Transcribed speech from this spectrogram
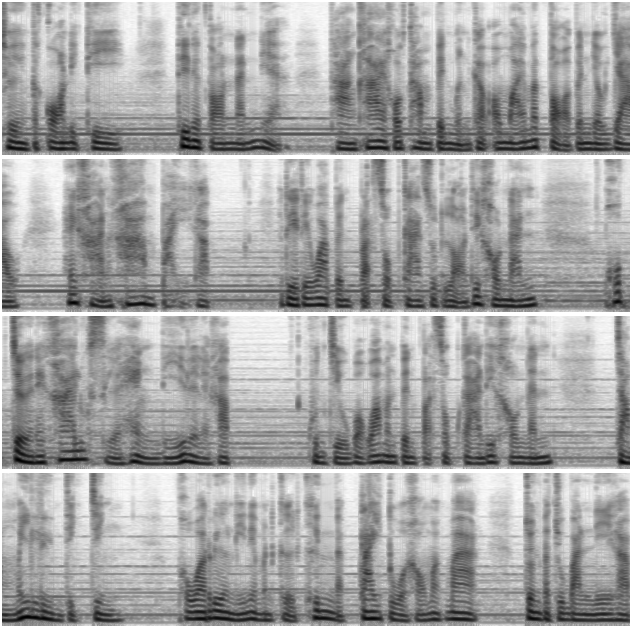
เชิงตะกอนอีกที ที่ในตอนนั้นเนี่ยทางค่ายเขาทำเป็นเหมือนกับเอาไม้มาต่อเป็นยาวๆ ให้คานข้ามไปครับ เรียกได้ว่าเป็นประสบการณ์สุดหลอนที่เขานั้น พบเจอในค่ายลูกเสือแห่งนี้เลยแหละครับ คุณจิ๋วบอกว่ามันเป็นประสบการณ์ที่เขานั้นจำไม่ลืมจริง ๆ เพราะว่าเรื่องนี้เนี่ยมันเกิดขึ้นแบบใกล้ตัวเขามากๆ จนปัจจุบันนี้ครับ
